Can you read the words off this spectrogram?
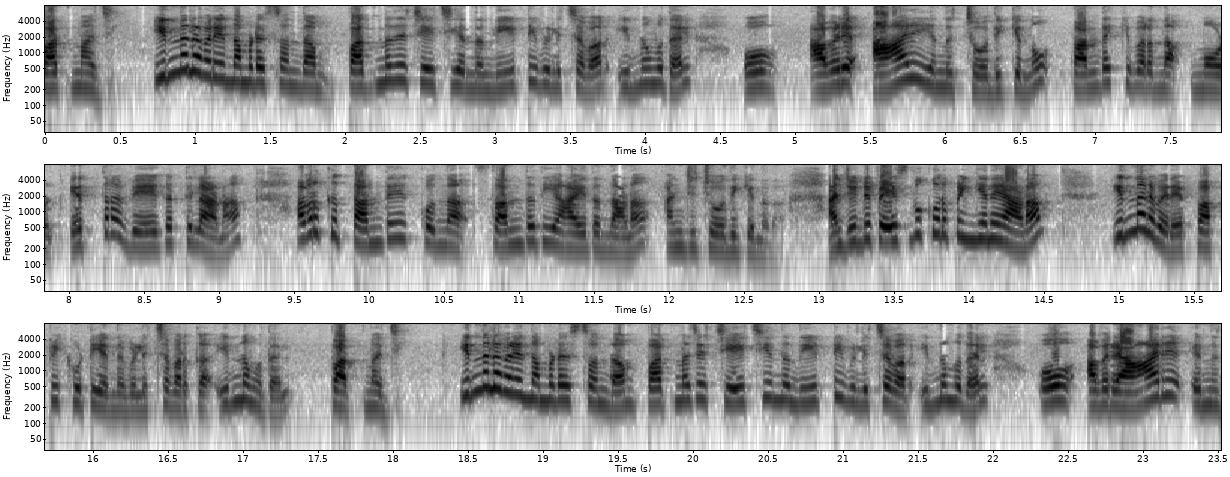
പത്മജി. ഇന്നലെ വരെ നമ്മുടെ സ്വന്തം പത്മജ ചേച്ചി എന്ന് നീട്ടി വിളിച്ചവർ ഇന്നു മുതൽ ഓ അവർ ആര് എന്ന് ചോദിക്കുന്നു. തന്തയ്ക്ക് പിറന്ന മോൾ എത്ര വേഗത്തിലാണ്. അവർക്ക് തന്തയെ കൊന്ന സന്തതി ആയതെന്നാണ് അഞ്ജു ചോദിക്കുന്നത്. അഞ്ജുവിന്റെ ഫേസ്ബുക്ക് കുറിപ്പ് ഇങ്ങനെയാണ്. ഇന്നലെ വരെ പപ്പിക്കുട്ടി എന്ന് വിളിച്ചവർക്ക് ഇന്നു മുതൽ പത്മജി. ഇന്നലെ വരെ നമ്മുടെ സ്വന്തം പത്മജ ചേച്ചി എന്ന് നീട്ടി വിളിച്ചവർ ഇന്നു മുതൽ ഓ അവരാര് എന്ന്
